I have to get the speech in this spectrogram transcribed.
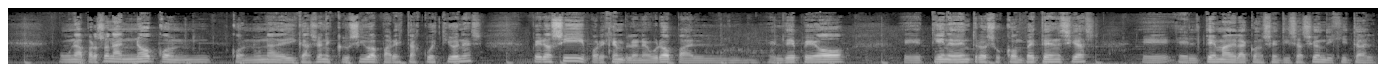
una persona no con, con una dedicación exclusiva para estas cuestiones, pero sí, por ejemplo, en Europa el, DPO eh, tiene dentro de sus competencias eh, el tema de la concientización digital.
